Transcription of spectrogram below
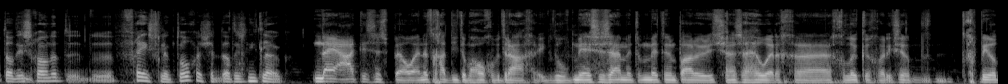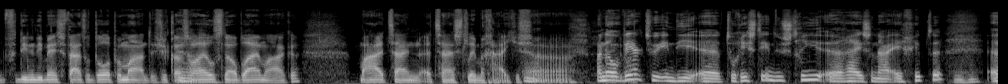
dat is gewoon het, uh, vreselijk, toch? Als je, dat is niet leuk. Nou ja, het is een spel en het gaat niet om hoge bedragen. Ik bedoel, mensen zijn met, met een paar eurotjes zijn ze heel erg uh, gelukkig. Wat ik zeg, gemiddeld verdienen die mensen 50 dollar per maand. Dus je kan ja. ze al heel snel blij maken. Maar het zijn, het zijn slimmigheidjes. Ja. Uh, maar nou werkt u in die uh, toeristenindustrie, uh, reizen naar Egypte. Mm -hmm.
